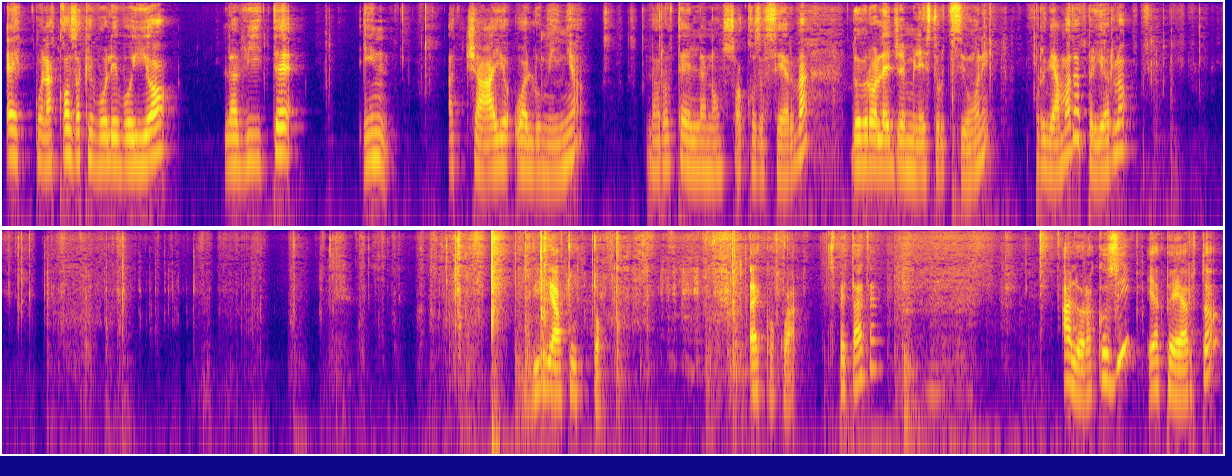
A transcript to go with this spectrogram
ecco, una cosa che volevo io, la vite in acciaio o alluminio. La rotella non so cosa serva. Dovrò leggermi le istruzioni. Proviamo ad aprirlo. Via tutto. Ecco qua. Aspettate. Allora così è aperto.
